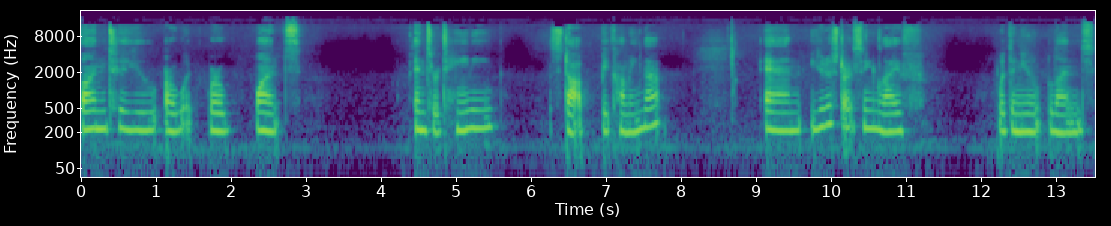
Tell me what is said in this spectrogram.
fun to you or were once entertaining stop becoming that. And you just start seeing life with a new lens.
